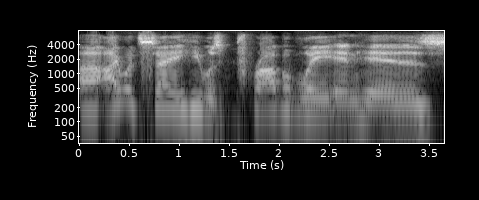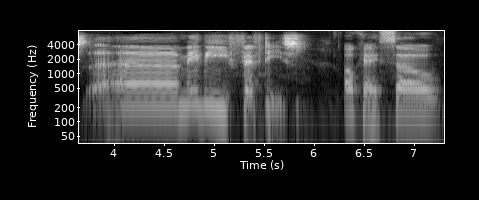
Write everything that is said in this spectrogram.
Uh, I would say he was probably in his uh, maybe 50s. Okay, so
